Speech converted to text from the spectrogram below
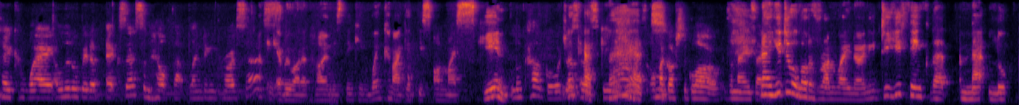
take away a little bit of excess and help that blending process. I think everyone at home is thinking, when can I get this on my skin? Look how gorgeous Look her at skin that. is. Oh my gosh, the glow is amazing. Now, you do a lot of runway, Noni. Do you think that a matte look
